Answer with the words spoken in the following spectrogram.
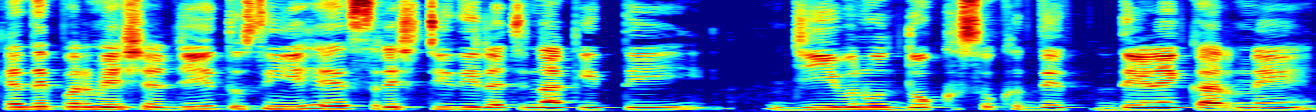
ਕਹਿੰਦੇ ਪਰਮੇਸ਼ਰ ਜੀ, ਤੁਸੀਂ ਇਹ ਸ੍ਰਿਸ਼ਟੀ ਦੀ ਰਚਨਾ ਕੀਤੀ। ਜੀਵ ਨੂੰ ਦੁੱਖ ਸੁੱਖ ਦੇ- ਦੇਣੇ ਕਰਨੇ।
